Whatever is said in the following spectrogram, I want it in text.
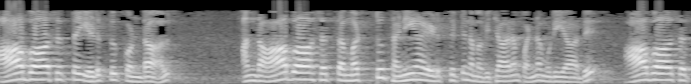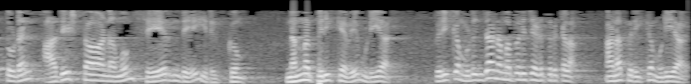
ஆபாசத்தை எடுத்துக்கொண்டால் அந்த ஆபாசத்தை மட்டும் தனியா எடுத்துட்டு நம்ம விசாரம் பண்ண முடியாது. ஆபாசத்துடன் அதிஷ்டானமும் சேர்ந்தே இருக்கும். நம்ம பிரிக்கவே முடியாது. பிரிக்க முடிஞ்சா நம்ம பிரிச்சு எடுத்திருக்கலாம். ஆனா பிரிக்க முடியாது.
